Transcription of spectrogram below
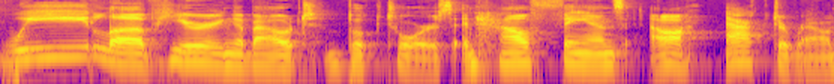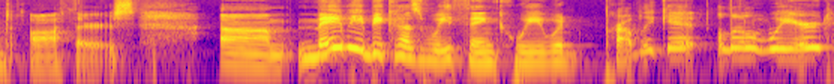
We love hearing about book tours and how fans act around authors. Um, maybe because we think we would probably get a little weird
